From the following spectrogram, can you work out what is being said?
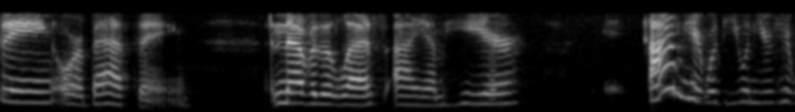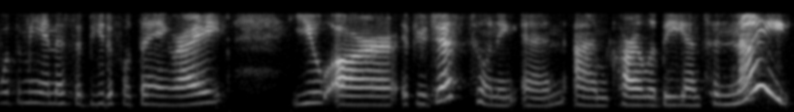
thing or a bad thing. Nevertheless, I am here. I'm here with you, and you're here with me, and it's a beautiful thing, right? You are, if you're just tuning in, I'm Carla B, and tonight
